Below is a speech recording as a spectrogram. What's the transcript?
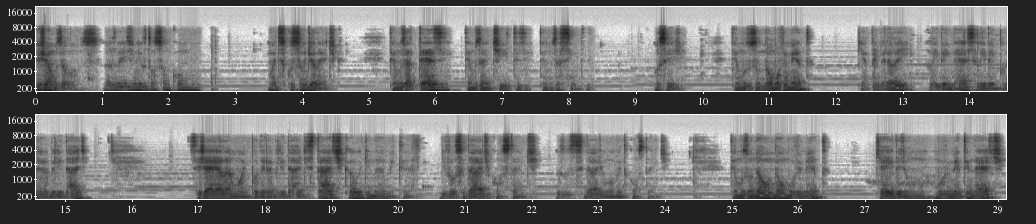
Vejamos, alunos, as leis de Newton são como uma discussão dialética. Temos a tese, temos a antítese, temos a síntese. Ou seja, temos o não movimento, que é a primeira lei, a lei da inércia, a lei da empoderabilidade, seja ela uma empoderabilidade estática ou dinâmica, de velocidade constante. Velocidade é um momento constante. Temos o não não movimento, que é a ida de um movimento inerte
